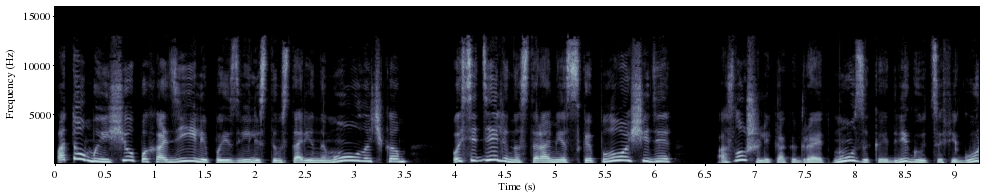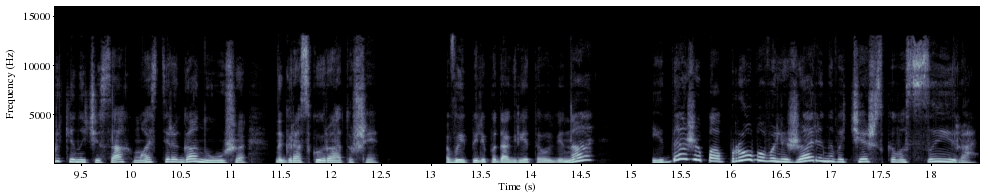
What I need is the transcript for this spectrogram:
Потом мы еще походили по извилистым старинным улочкам, посидели на Староместской площади, послушали, как играет музыка и двигаются фигурки на часах мастера Гануша на городской ратуше, выпили подогретого вина — и даже попробовали жареного чешского сыра.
